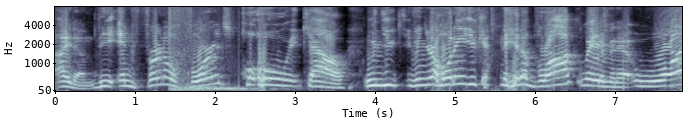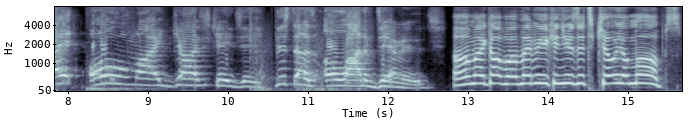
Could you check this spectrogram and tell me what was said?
item. The Infernal Forge? Holy cow. When you when you're holding it, you can hit a block? Wait a minute. What? Oh my gosh, KJ. This does a lot of damage. Oh my god, well maybe you can use it to kill your mobs.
